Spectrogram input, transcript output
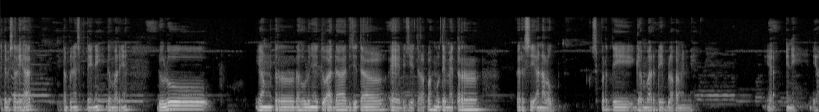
kita bisa lihat tampilannya seperti ini gambarnya. Dulu yang terdahulunya itu ada digital eh digital apa multimeter versi analog seperti gambar di belakang ini ya ini dia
